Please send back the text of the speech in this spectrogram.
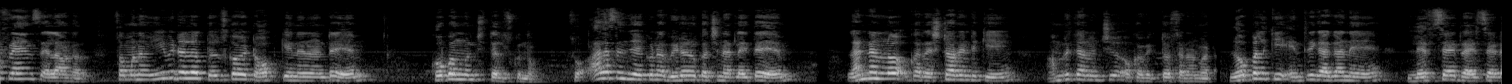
హాయ్ ఫ్రెండ్స్ ఎలా ఉన్నారు? సో మనం ఈ వీడియోలో తెలుసుకోవే టాపిక్ ఏంటంటే కోపం గురించి తెలుసుకుందాం. సో ఆలస్యం చేయకుండా వీడియోలోకి వచ్చినట్లయితే లండన్లో ఒక రెస్టారెంట్కి అమెరికా నుంచి ఒక వ్యక్తి వస్తాడనమాట. లోపలికి ఎంట్రీ కాగానే లెఫ్ట్ సైడ్ రైట్ సైడ్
